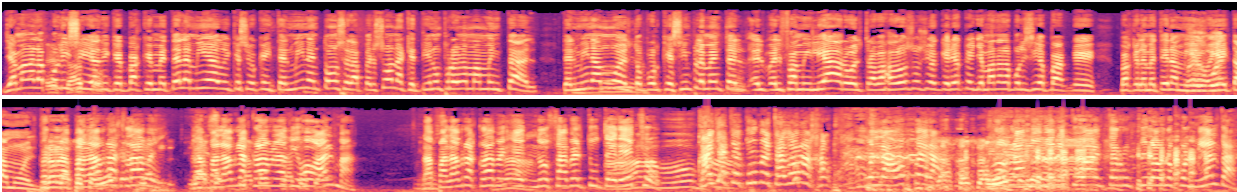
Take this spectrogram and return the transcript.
Llaman a la policía de que para que meterle miedo y que sí, ok, termina entonces la persona que tiene un problema mental. Termina muerto porque simplemente el, el- el familiar o el trabajador social quería que llamara a la policía para que para que le metieran miedo Pero, y ahí está muerto. Pero la palabra clave, la la- palabra la- clave la la- dijo la- Alma. La palabra clave es no saber tus derechos. Cállate tú, metadona, con la ópera. Estoy hablando y vienes tú a interrumpir a uno por mierda.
